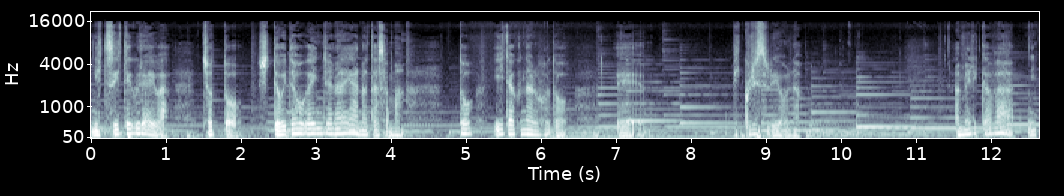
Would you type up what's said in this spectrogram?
についてぐらいはちょっと知っておいた方がいいんじゃないあなた様。と言いたくなるほど、えー、びっくりするような。アメリカは日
